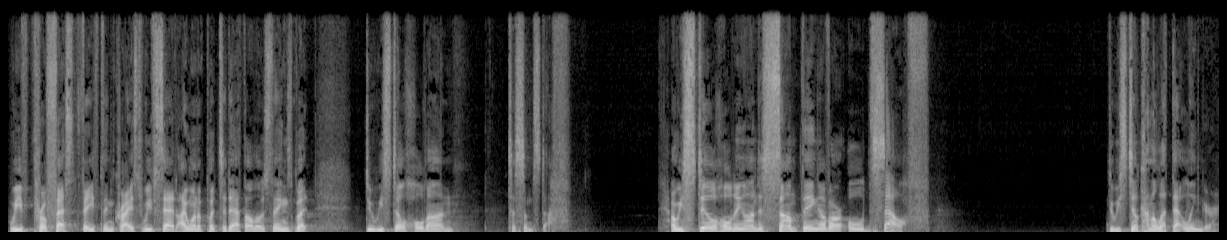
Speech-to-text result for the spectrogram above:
We've professed faith in Christ. We've said, I want to put to death all those things, but do we still hold on to some stuff? Are we still holding on to something of our old self? Do we still kind of let that linger?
